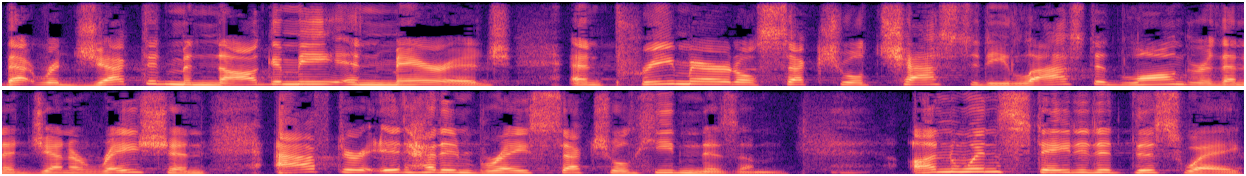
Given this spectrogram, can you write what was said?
that rejected monogamy in marriage and premarital sexual chastity lasted longer than a generation after it had embraced sexual hedonism. Unwin stated it this way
